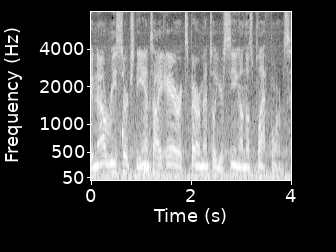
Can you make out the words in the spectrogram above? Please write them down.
Can now research the anti-air experimental you're seeing on those platforms.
